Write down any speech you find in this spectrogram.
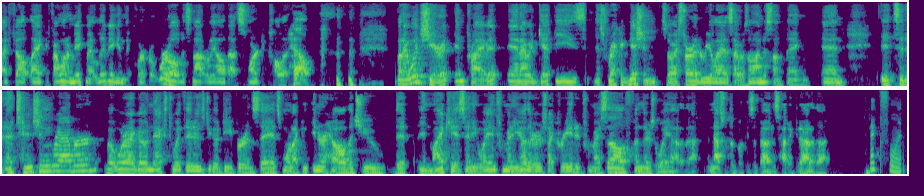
I felt like if I want to make my living in the corporate world, it's not really all that smart to call it hell. but I would share it in private, and I would get these this recognition. So I started to realize I was onto something, and it's an attention grabber, but where I go next with it is to go deeper and say it's more like an inner hell that you, that in my case anyway, and for many others, I created for myself, and there's a way out of that. And that's what the book is about, is how to get out of that. Excellent.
